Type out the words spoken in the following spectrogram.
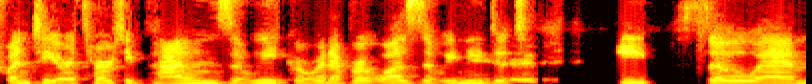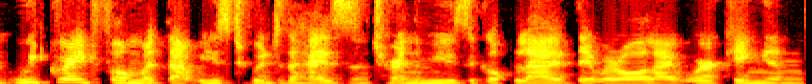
20 or 30 pounds a week or whatever it was that we needed eat. So um, we'd great fun with that. We used to go into the houses and turn the music up loud. They were all out working and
